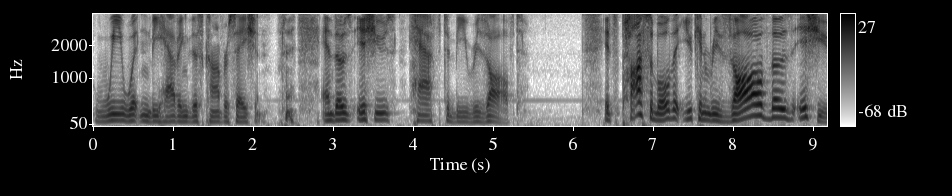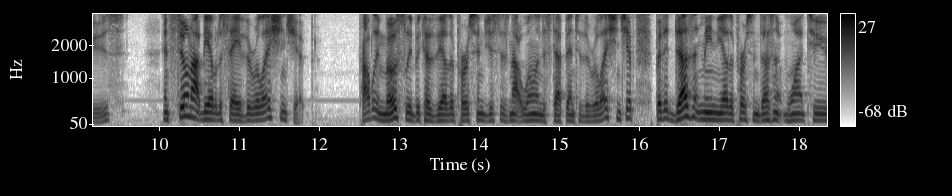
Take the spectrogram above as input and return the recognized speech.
we wouldn't be having this conversation. and those issues have to be resolved. It's possible that you can resolve those issues and still not be able to save the relationship. Probably mostly because the other person just is not willing to step into the relationship, but it doesn't mean the other person doesn't want to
